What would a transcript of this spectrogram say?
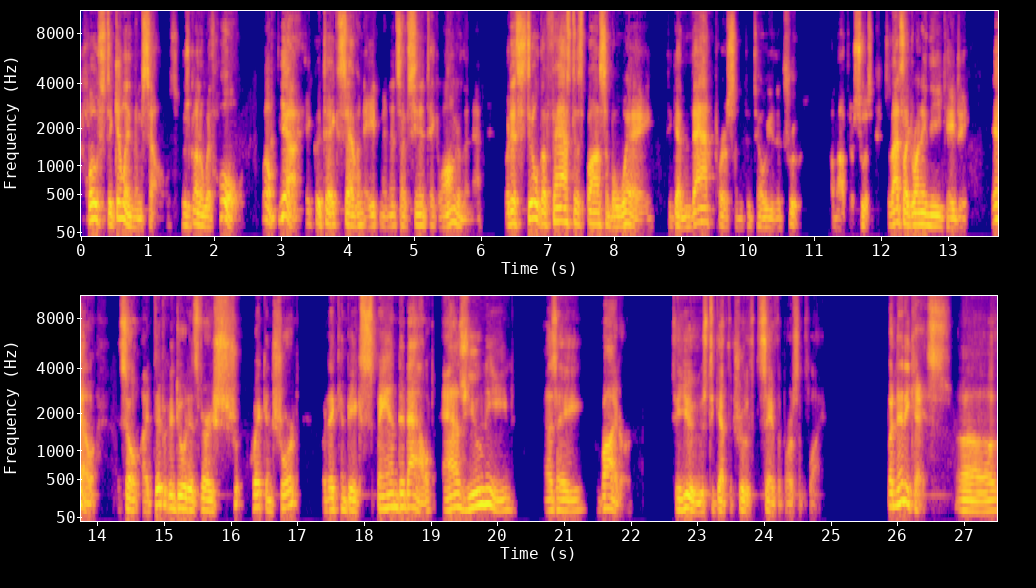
close to killing themselves, who's going to withhold, well, yeah, it could take seven, eight minutes. I've seen it take longer than that, but it's still the fastest possible way to get that person to tell you the truth about their suicide. So that's like running the EKG. Know, so I typically do it. as very sh- quick and short, but it can be expanded out as you need as a provider to use to get the truth to save the person's life. But in any case, uh,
